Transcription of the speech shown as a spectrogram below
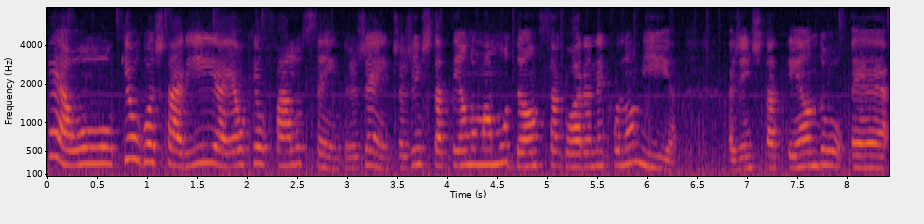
É, o que eu gostaria é o que eu falo sempre, gente. A gente está tendo uma mudança agora na economia. A gente está tendo é,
